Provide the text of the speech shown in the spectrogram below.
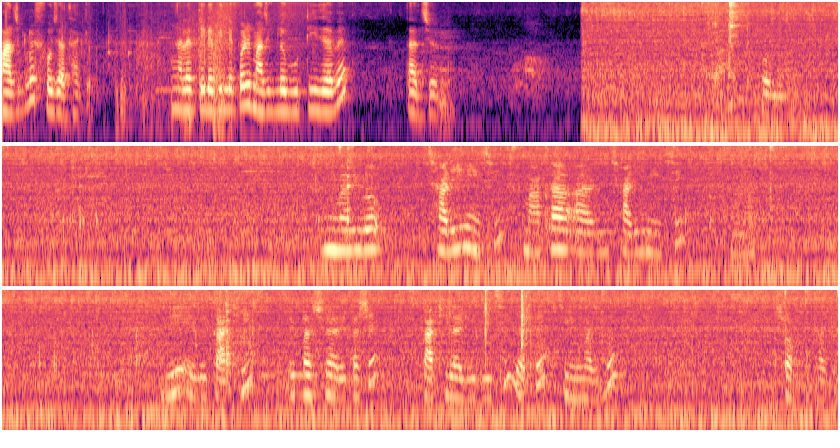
মাছগুলো সোজা থাকে। নাহলে তেলে দিলে পরে মাছগুলো গুটিয়ে যাবে, তার জন্য। হলুদ চিংড়ি মাছগুলো ছাড়িয়ে নিয়েছি, মাথা আর ছাড়িয়ে নিয়েছি। দিয়ে এদের কাঠি এপাশে আর এপাশে কাঠি লাগিয়ে দিয়েছি যাতে চিংড়ি মাছগুলো শক্ত থাকে।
